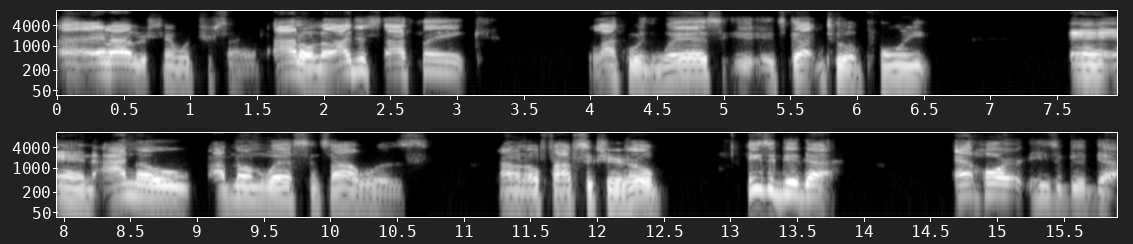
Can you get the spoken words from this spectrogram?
uh, and I understand what you're saying. I don't know. I just I think, like with Wes, it, it's gotten to a point, and, and I know I've known Wes since I was, I don't know, five six years old. He's a good guy. At heart, he's a good guy.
